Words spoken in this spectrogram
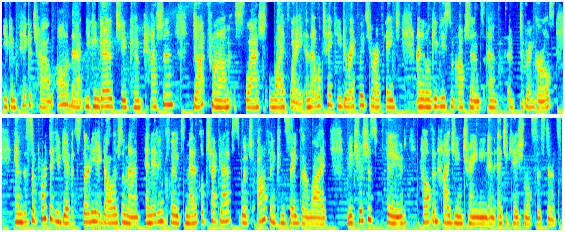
you can pick a child all of that you can go to compassion.com slash lifeway and that will take you directly to our page and it'll give you some options of, of different girls and the support that you give it's $38 a month and it includes medical checkups which often can save their life nutritious food health and hygiene training and educational assistance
